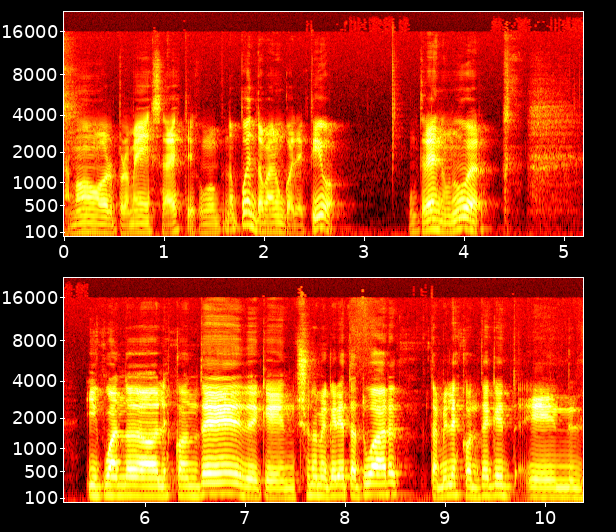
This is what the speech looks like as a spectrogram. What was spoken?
amor, promesa, este, como, no pueden tomar un colectivo, un tren, un Uber. Y cuando les conté de que yo no me quería tatuar, también les conté que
